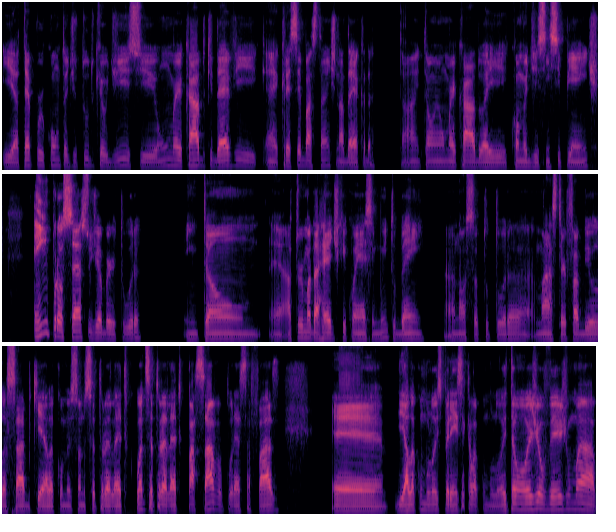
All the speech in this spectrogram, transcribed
e até por conta de tudo que eu disse, um mercado que deve é, crescer bastante na década. Tá? Então é um mercado aí, como eu disse, incipiente, em processo de abertura. Então, é, a turma da Red que conhece muito bem a nossa tutora Master Fabiola sabe que ela começou no setor elétrico, quando o setor elétrico passava por essa fase, é, e ela acumulou a experiência que ela acumulou. Então, hoje eu vejo uma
